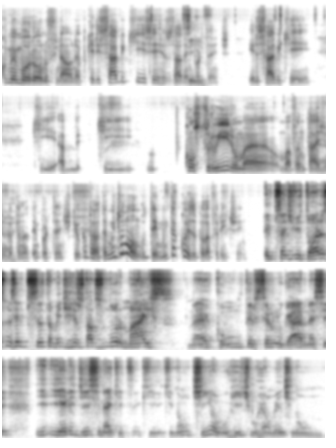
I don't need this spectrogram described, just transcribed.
comemorou no final, né? Porque ele sabe que esse resultado é Sim. importante. Ele sabe que que, que construir uma, uma vantagem é. no campeonato é importante, que o campeonato é muito longo, tem muita coisa pela frente ainda. Ele precisa de vitórias, mas ele precisa também de resultados normais, né? Como um terceiro lugar, né? Se, e, e ele disse, né, que, que, que não tinha o ritmo realmente, não.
